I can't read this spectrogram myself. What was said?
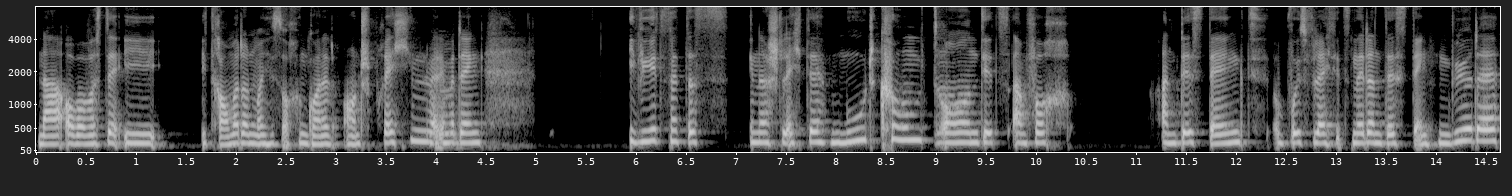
Nein, aber was der, ich, ich traue mir dann manche Sachen gar nicht ansprechen, weil ich mir denke, ich will jetzt nicht, dass in eine schlechte Mut kommt und jetzt einfach an das denkt, obwohl es vielleicht jetzt nicht an das denken würde.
